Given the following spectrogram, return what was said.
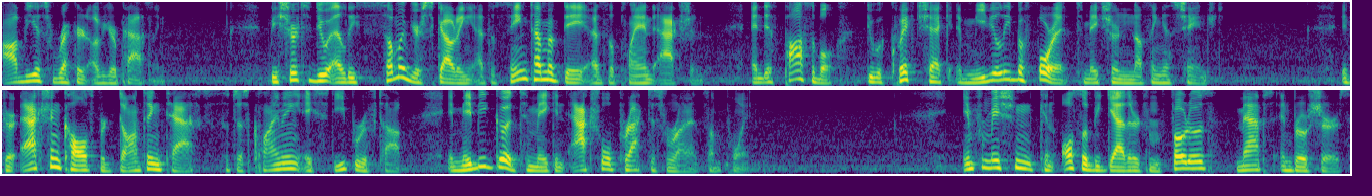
obvious record of your passing. Be sure to do at least some of your scouting at the same time of day as the planned action, and if possible, do a quick check immediately before it to make sure nothing has changed. If your action calls for daunting tasks such as climbing a steep rooftop, it may be good to make an actual practice run at some point. Information can also be gathered from photos, maps, and brochures.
